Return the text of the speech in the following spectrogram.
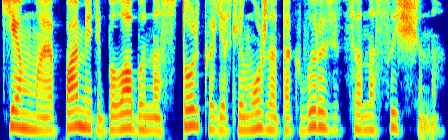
кем моя память была бы настолько, если можно так выразиться, насыщена.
